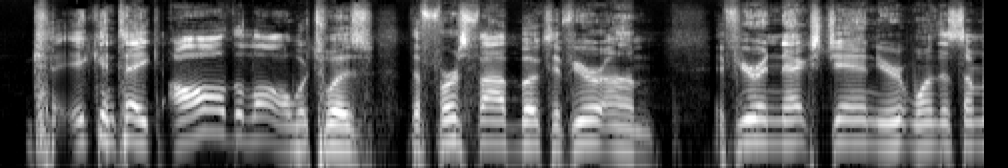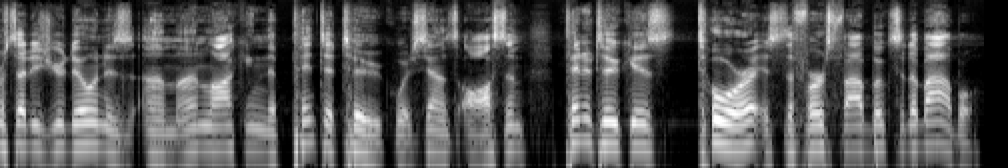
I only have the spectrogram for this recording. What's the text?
it can take all the law, which was the first five books. If you're um, if you're in next gen, you're one of the summer studies you're doing is um, unlocking the Pentateuch, which sounds awesome. Pentateuch is Torah; it's the first five books of the Bible,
